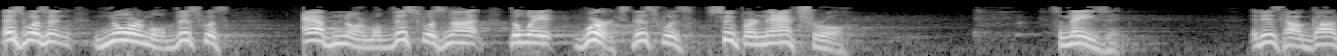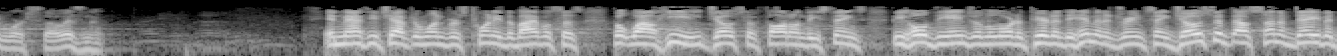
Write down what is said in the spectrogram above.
This wasn't normal. This was abnormal. This was not the way it works. This was supernatural. It's amazing. It is how God works though, isn't it? In Matthew chapter 1 verse 20, the Bible says, But while he, Joseph, thought on these things, behold, the angel of the Lord appeared unto him in a dream, saying, Joseph, thou son of David,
